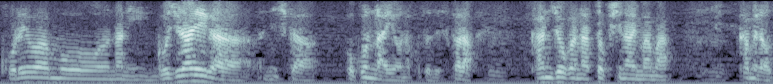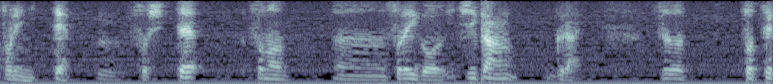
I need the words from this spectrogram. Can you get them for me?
これはもう何、ゴジラ映画にしか起こんないようなことですから、うん、感情が納得しないままカメラを撮りに行って、うん、そして、その、うん、それ以後1時間ぐらい、ずっと手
